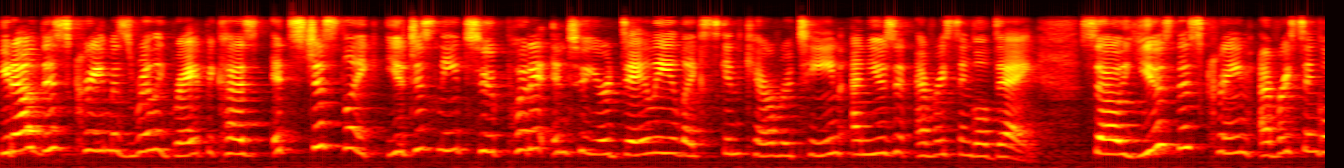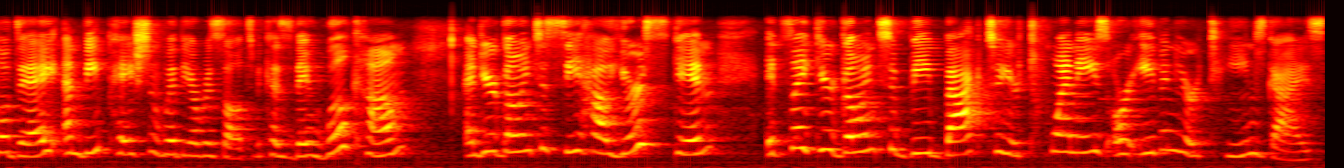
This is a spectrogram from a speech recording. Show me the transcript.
You know, this cream is really great because it's just like you just need to put it into your daily like skincare routine and use it every single single day. So use this cream every single day and be patient with your results because they will come and you're going to see how your skin it's like you're going to be back to your 20s or even your teens, guys.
